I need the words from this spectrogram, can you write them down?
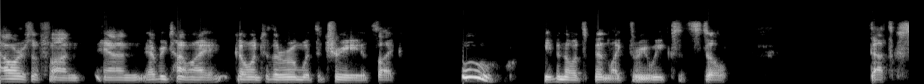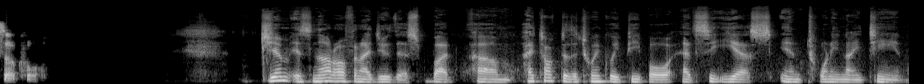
hours of fun. And every time I go into the room with the tree, it's like, ooh, even though it's been like three weeks, it's still that's so cool. Jim, it's not often I do this, but um, I talked to the Twinkly people at CES in 2019,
